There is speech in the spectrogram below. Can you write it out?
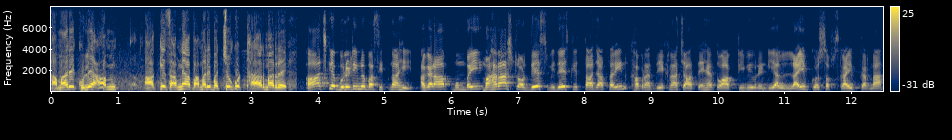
हमारे खुले हम आग के सामने आप हमारे बच्चों को ठार मार रहे आज के बुलेटिन में बस इतना ही। अगर आप मुंबई, महाराष्ट्र और देश विदेश की ताज़ा तरीन खबरें देखना चाहते हैं तो आप टीवी वन इंडिया लाइव को सब्सक्राइब करना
